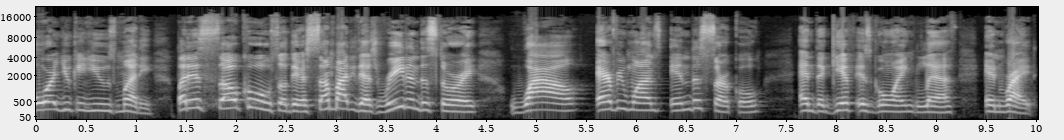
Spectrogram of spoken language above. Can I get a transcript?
or you can use money. But it's so cool. So there's somebody that's reading the story while everyone's in the circle and the gift is going left and right.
